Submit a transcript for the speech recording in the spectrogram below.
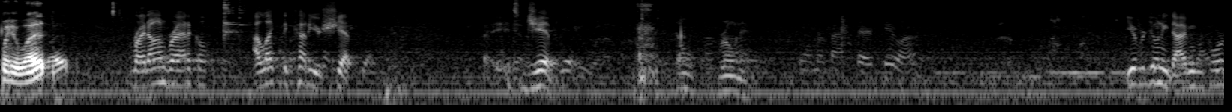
Wait, what? Right on, Radical. I like the cut of your ship. It's Jib. Don't ruin it. back there too, huh? You ever do any diving before?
